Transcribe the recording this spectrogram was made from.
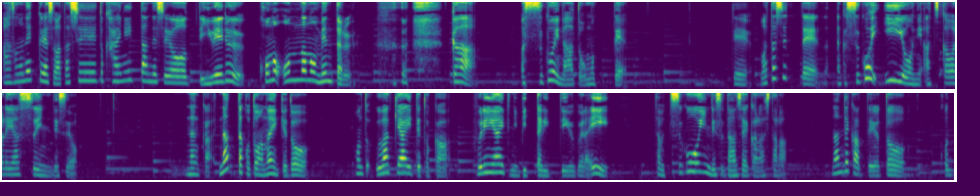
あ、そのネックレス私と買いに行ったんですよって言える、この女のメンタル が、あ、すごいなと思って、で私ってなんかすごいいいように扱われやすいんですよ。なんかなったことはないけど本当浮気相手とか不倫相手にぴったりっていうぐらい多分都合いいんです男性からしたら。なんでかっていうとこう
